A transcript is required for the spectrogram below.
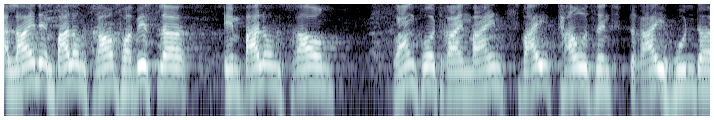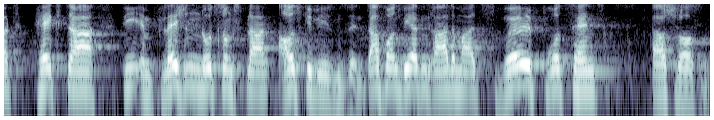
alleine im Ballungsraum Frau Wissler, im Ballungsraum Frankfurt-Rhein-Main 2.300 Hektar, die im Flächennutzungsplan ausgewiesen sind. Davon werden gerade einmal 12% erschlossen.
